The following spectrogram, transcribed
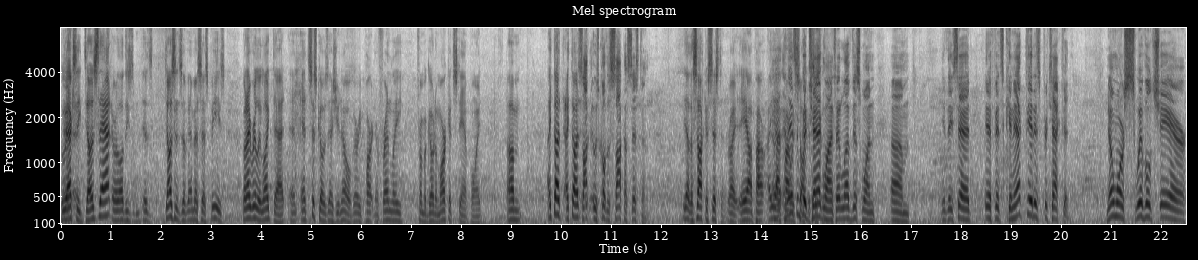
Who actually does that, or all these dozens of MSSPs. But I really like that, and, and Cisco's, as you know, very partner friendly from a go-to-market standpoint. Um, I thought, I thought SOC, it was called the SOC Assistant. Yeah, the SOC Assistant, right? AI power. AI and, and powered there's some SOC good taglines. I love this one. Um, they said, "If it's connected, it's protected. No more swivel chair."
